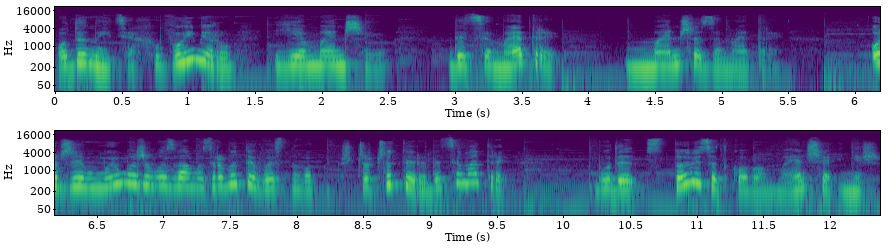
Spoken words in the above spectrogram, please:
одиницях виміру, є меншою. Дециметри менше за метри. Отже, ми можемо з вами зробити висновок, що 4 дециметри буде 100% менше, ніж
